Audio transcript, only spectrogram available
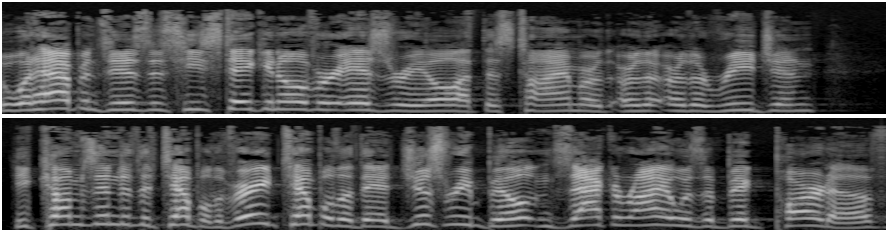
So what happens is, is he's taken over Israel at this time, or, or, the, or the region. He comes into the temple, the very temple that they had just rebuilt, and Zechariah was a big part of,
